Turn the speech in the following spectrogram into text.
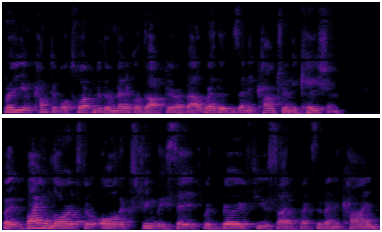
free and comfortable talking to their medical doctor about whether there's any contraindication. But by and large, they're all extremely safe with very few side effects of any kind.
